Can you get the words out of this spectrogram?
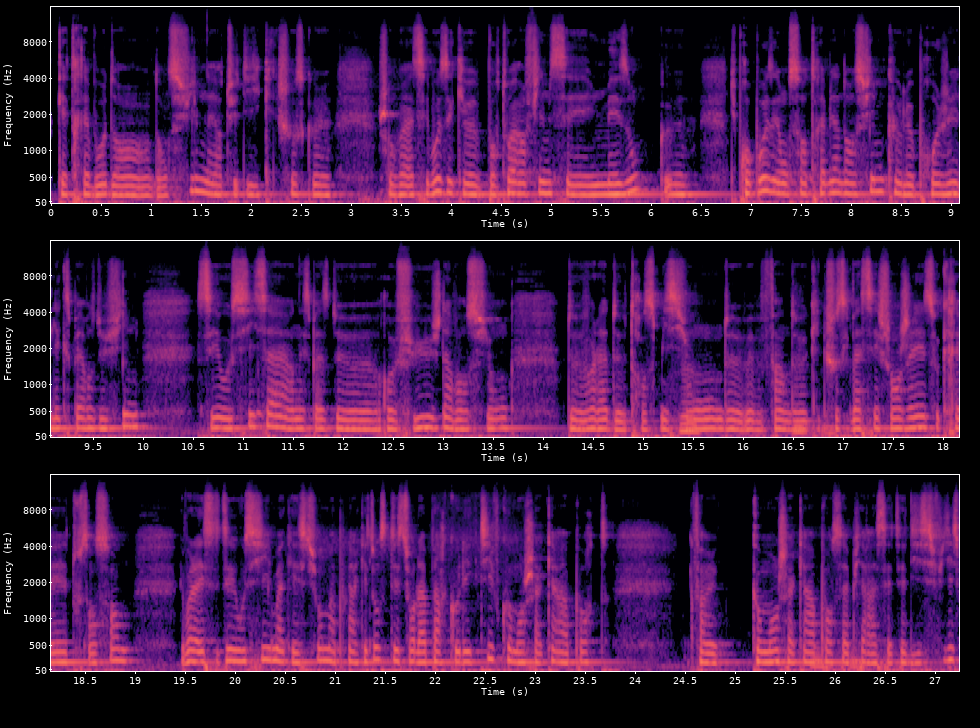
ce qui est très beau dans, dans ce film. D'ailleurs, tu dis quelque chose que je trouve assez beau, c'est que pour toi, un film, c'est une maison que tu proposes. Et on sent très bien dans ce film que le projet, l'expérience du film, c'est aussi ça, un espace de refuge, d'invention, de voilà, de transmission, mm. de, enfin, de quelque chose qui va s'échanger, se créer tous ensemble. Et voilà, et c'était aussi ma question, ma première question, c'était sur la part collective, comment chacun apporte, enfin, comment chacun apporte sa pierre à cet édifice,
